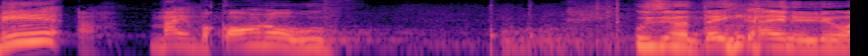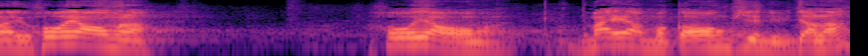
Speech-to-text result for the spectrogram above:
မင်းအာမိုက်မကောင်းတော့ဘူးဦးဇင်းတိန်ခိုင်းနေတယ်မဟောရအောင်မလားဟောရအောင်မမိုက်ကမကောင်းဖြစ်နေပြီကျန်လား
